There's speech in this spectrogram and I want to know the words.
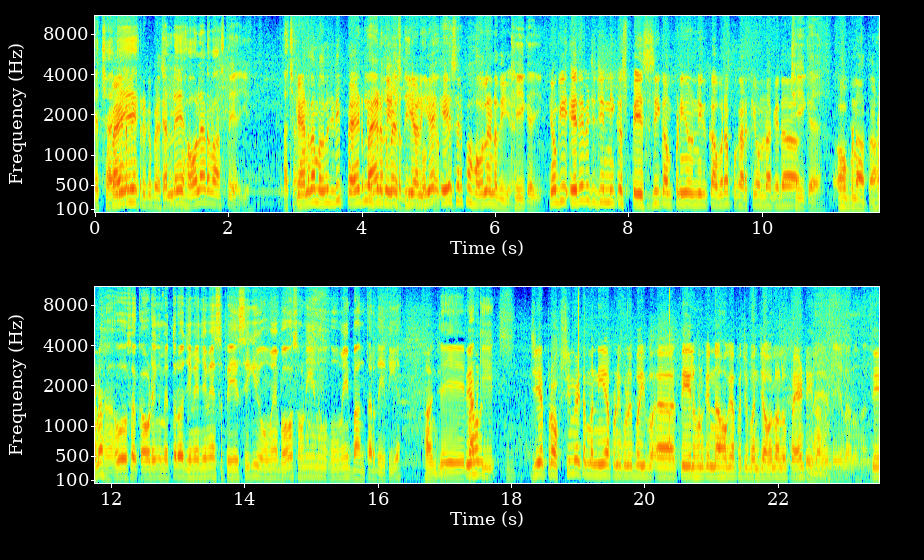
ਅੱਛਾ 65 ਇਹ ਲੀਟਰ capacity ਕੱਲੇ ਹਾਲੈਂਡ ਵਾਸਤੇ ਹੈ ਜੀ ਇਹ। ਅੱਛਾ। ਕਹਿਣ ਦਾ ਮਤਲਬ ਜਿਹੜੀ 65 ਲੀਟਰ ਕਪੈਸਿਟੀ ਵਾਲੀ ਹੈ ਇਹ ਸਿਰਫ ਹੌਲੈਂਡ ਦੀ ਹੈ। ਠੀਕ ਹੈ ਜੀ। ਕਿਉਂਕਿ ਇਹਦੇ ਵਿੱਚ ਜਿੰਨੀ ਕੁ ਸਪੇਸ ਸੀ ਕੰਪਨੀ ਨੇ ਉਨੀ ਕੁ ਕਵਰ ਅਪ ਕਰਕੇ ਉਹਨਾਂ ਕਿਦਾ ਠੀਕ ਹੈ। ਉਹ ਬਣਾਤਾ ਹਨਾ? ਹਾਂ, ਉਸ ਅਕੋਰਡਿੰਗ ਮਿੱਤਰੋ ਜਿਵੇਂ ਜਿਵੇਂ ਸਪੇਸ ਸੀਗੀ ਉਵੇਂ ਬਹੁਤ ਸੋਹਣੀ ਇਹਨੂੰ ਉਵੇਂ ਹੀ ਬੰਤਰ ਦੇਤੀ ਆ। ਹਾਂਜੀ। ਤੇ ਬਾਕੀ ਜੇ ਅਪਰੋਕਸੀਮੇਟ ਮੰਨੀ ਆਪਣੇ ਕੋਲੇ ਬਾਈ ਤੇਲ ਹੁਣ ਕਿੰਨਾ ਹੋ ਗਿਆ? 55 ਉਹ ਲਾ ਲਓ 65 ਇਹ ਲਾ ਲਓ। ਤੇਲ ਲਾ ਲਓ ਹਾਂਜੀ ਤੇ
